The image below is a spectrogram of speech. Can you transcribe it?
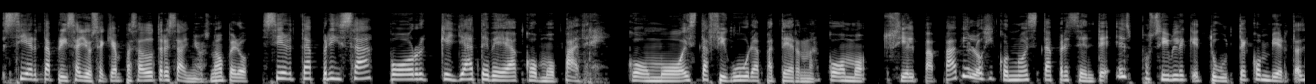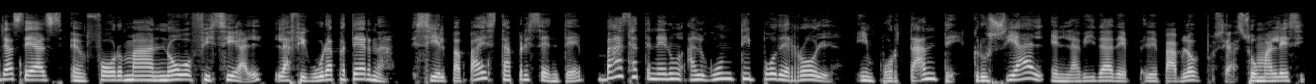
cierta prisa, yo sé que han pasado tres años, ¿no? Pero cierta prisa porque ya te vea como padre, como esta figura paterna, como si el papá biológico no está presente, es posible que tú te conviertas, ya seas en forma no oficial, la figura paterna. Si el papá está presente, vas a tener algún tipo de rol importante, crucial en la vida de, Pablo, o sea, súmale si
